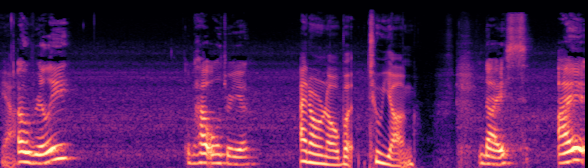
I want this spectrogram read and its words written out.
yeah. Oh really? How old were you? I don't know, but too young. Nice. I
